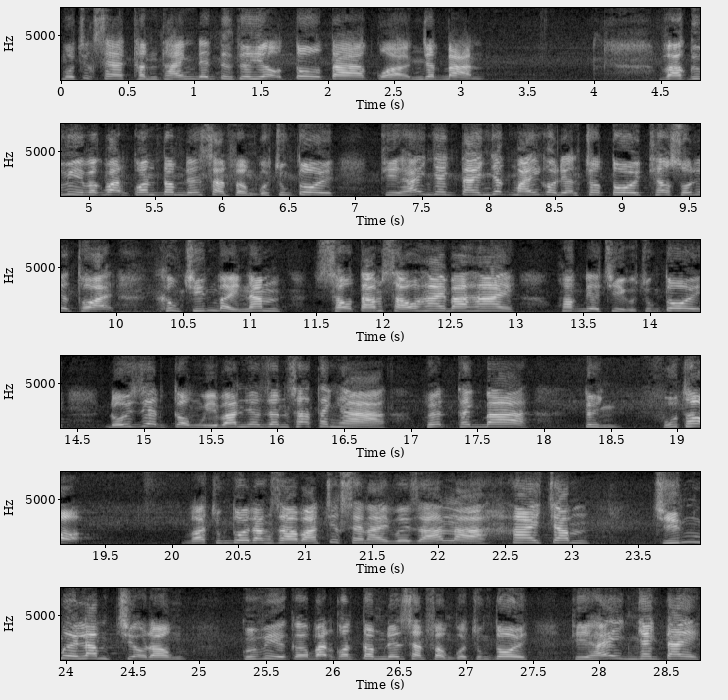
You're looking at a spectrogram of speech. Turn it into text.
Một chiếc xe thần thánh đến từ thương hiệu Toyota của Nhật Bản. Và quý vị và các bạn quan tâm đến sản phẩm của chúng tôi thì hãy nhanh tay nhấc máy gọi điện cho tôi theo số điện thoại 0975 686 232 hoặc địa chỉ của chúng tôi đối diện cổng Ủy ban Nhân dân xã Thanh Hà, huyện Thanh Ba, tỉnh Phú Thọ. Và chúng tôi đang ra bán chiếc xe này với giá là 295 triệu đồng. Quý vị, các bạn quan tâm đến sản phẩm của chúng tôi Thì hãy nhanh tay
